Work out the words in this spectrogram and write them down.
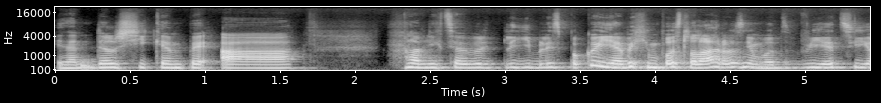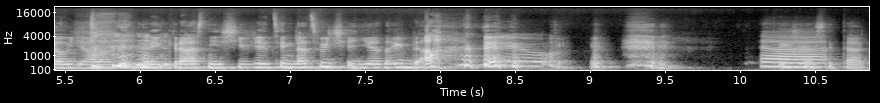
i na delší kempy a hlavně chci, aby lidi byli spokojení, abych jim poslala hrozně moc věcí a udělala bych nejkrásnější věci na cvičení a tak dále. Takže asi tak.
